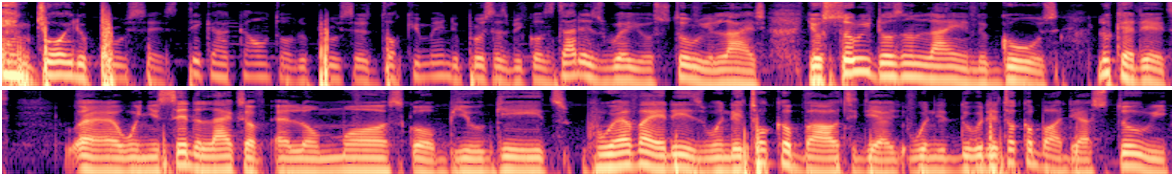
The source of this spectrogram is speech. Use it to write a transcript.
enjoy the process. Take account of the process. Document the process because that is where your story lies. Your story doesn't lie in the goals. Look at it. Uh, when you say the likes of Elon Musk or Bill Gates whoever it is when they talk about their when they, when they talk about their story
